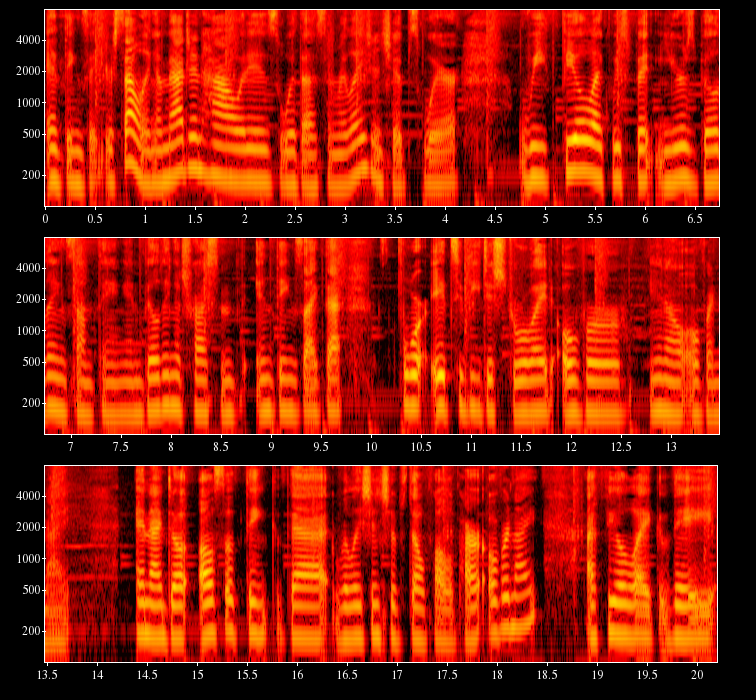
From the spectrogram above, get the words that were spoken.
and things that you're selling. Imagine how it is with us in relationships where we feel like we spent years building something and building a trust and, things like that for it to be destroyed over, you know, overnight. And I don't also think that relationships don't fall apart overnight. I feel like they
